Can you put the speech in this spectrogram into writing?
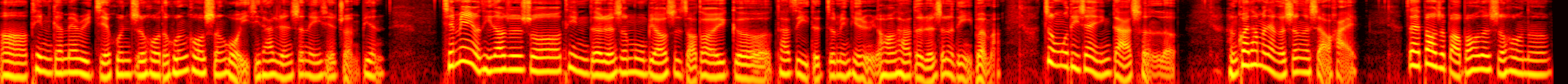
呃，Tim 跟 Mary 结婚之后的婚后生活以及他人生的一些转变。前面有提到，就是说 Tim 的人生目标是找到一个他自己的真命天女，然后他的人生的另一半嘛。这个目的现在已经达成了，很快他们两个生了小孩，在抱着宝宝的时候呢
